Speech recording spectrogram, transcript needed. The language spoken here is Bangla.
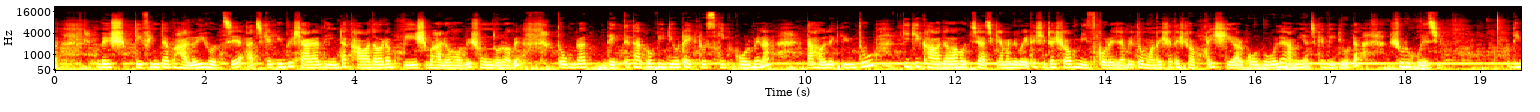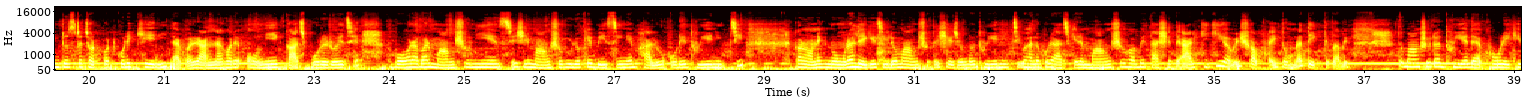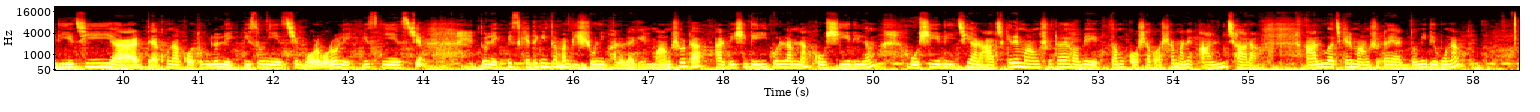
বেশ টিফিনটা ভালোই হচ্ছে। আজকে কিন্তু সারা দিনটা খাওয়া দাওয়াটা বেশ ভালো হবে, সুন্দর হবে। তোমরা দেখতে থাকো ভিডিওটা, একটু স্কিপ করবে না। তাহলে কিন্তু কি কি খাওয়া দাওয়া হচ্ছে আজকে আমাদের বাড়িতে সেটা সব মিস করে যাবে। তোমাদের সাথে সবটাই শেয়ার করব বলে আমি আজকে ভিডিওটা শুরু করেছি। ডিম টোস্টটা চটপট করে খেয়ে নিই। তারপরে রান্নাঘরে অনেক কাজ পড়ে রয়েছে। বর আবার মাংস নিয়ে এসছে। সেই মাংসগুলোকে বেসিনে ভালো করে ধুয়ে নিচ্ছি। কারণ অনেক নোংরা লেগেছিল মাংসতে, সেজন্য ধুয়ে নিচ্ছি ভালো করে। আজকের মাংস হবে, তার সাথে আর কি কি হবে সবটাই তোমরা দেখতে পাবে। তো মাংসটা ধুয়ে দেখো, রেখে দিয়েছি। আর দেখো না, কতগুলো লেগ পিসও নিয়ে এসছে, বড় বড় লেগ পিস নিয়ে এসছে। তো লেগ পিস খেতে কিন্তু আমার ভীষণই ভালো লাগে। মাংসটা আর বেশি দেরি করলাম না, কষিয়ে দিলাম, বসিয়ে দিয়েছি। আর আজকের মাংসটায় হবে একদম কষা কষা মানে আলু ছাড়া। আলু আজকের মাংসটায় একদমই দেবো না।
